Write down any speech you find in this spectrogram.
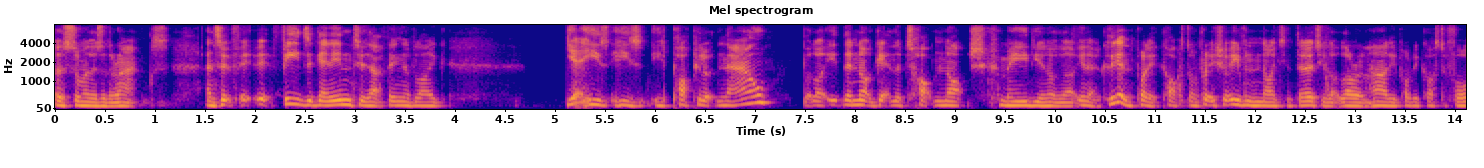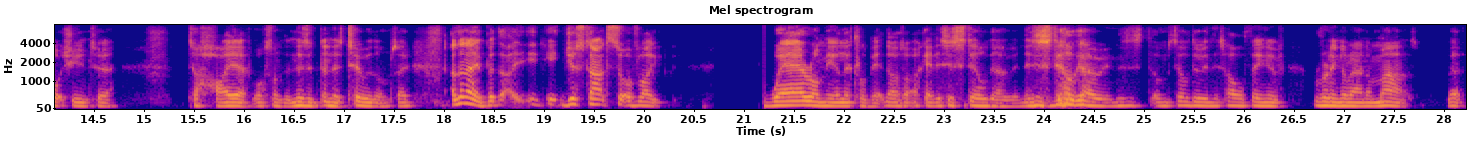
as some of those other acts, and so it, it, feeds again into that thing of like, yeah, he's he's he's popular now, but like they're not getting the top notch comedian or you know, because again, probably a cost. I'm pretty sure even in 1930, like Lauren Hardy probably cost a fortune to to hire or something. There's a, and there's two of them, so I don't know, but uh, it, it just starts sort of like wear on me a little bit. That I was like, okay, this is still going. This is still going. This is I'm still doing this whole thing of running around on Mars. But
